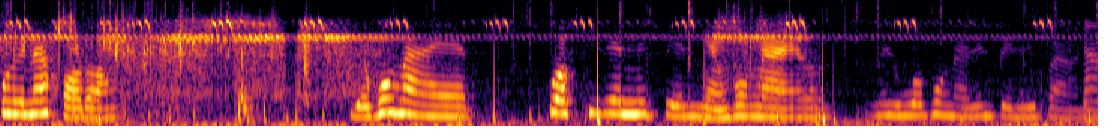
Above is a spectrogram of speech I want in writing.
ปืนนะขอร้อง เดี๋ยวพวกนายพวกที่เล่นไม่เป็นอย่างพวกนายเราไม่รู้ว่าพวกนายเล่นเป็นหรือเปล่านะ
